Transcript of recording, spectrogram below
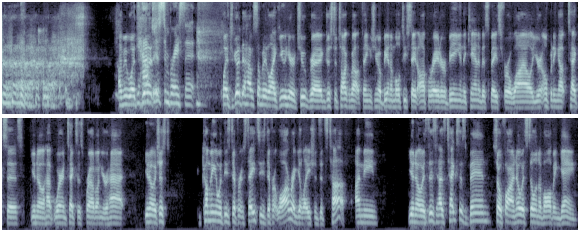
I mean, what's you good have to just embrace it. Well, it's good to have somebody like you here too, Greg, just to talk about things. You know, being a multi-state operator, being in the cannabis space for a while. You're opening up Texas. You know, have wearing Texas proud on your hat. You know, it's just coming in with these different states, these different law regulations. It's tough. I mean, you know, is this has Texas been so far? I know it's still an evolving game,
